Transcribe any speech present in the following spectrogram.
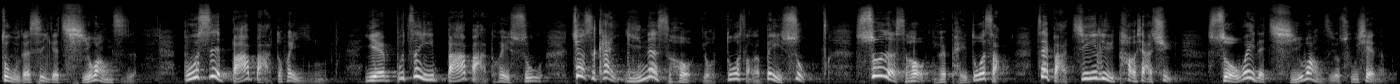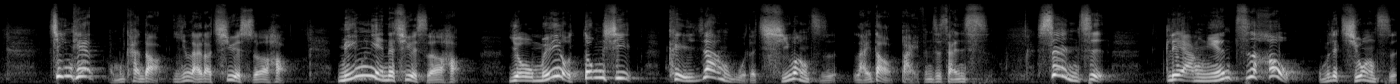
赌的是一个期望值，不是把把都会赢。也不至于把把都会输，就是看赢的时候有多少的倍数，输的时候你会赔多少，再把几率套下去，所谓的期望值就出现了。今天我们看到已经来到七月十二号，明年的七月十二号有没有东西可以让我的期望值来到百分之三十，甚至两年之后我们的期望值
